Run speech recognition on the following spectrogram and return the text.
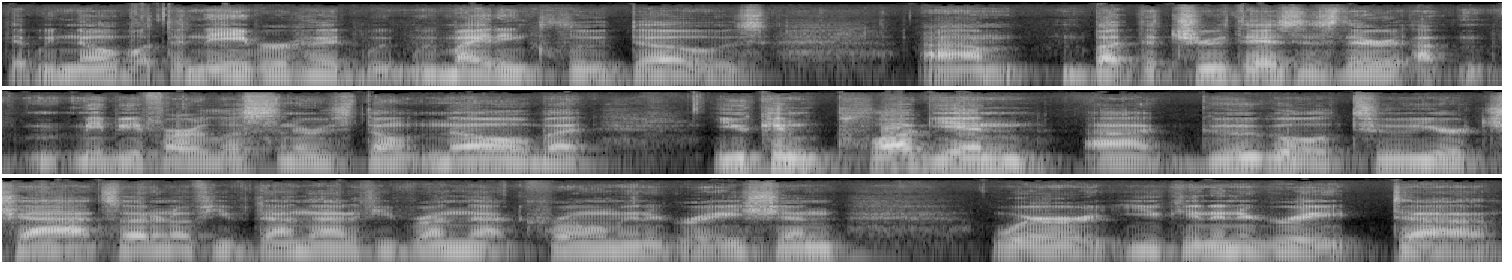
that we know about the neighborhood, we, we might include those. Um, but the truth is, is there, uh, maybe if our listeners don't know, but you can plug in uh, Google to your chat. So I don't know if you've done that, if you've run that Chrome integration where you can integrate, uh,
